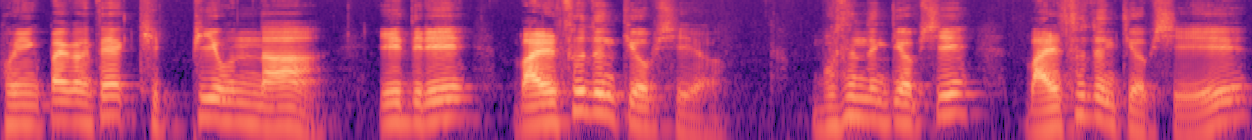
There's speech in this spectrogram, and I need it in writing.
보잉 빨간색 깊이 혼나 얘들이 말소 등기 없이에요. 무슨 등기 없이? 말소 등기 없이.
